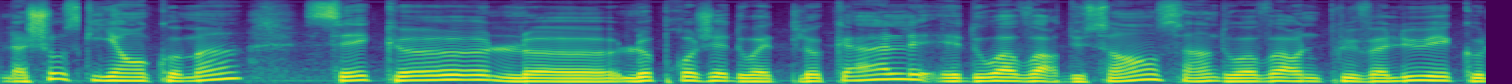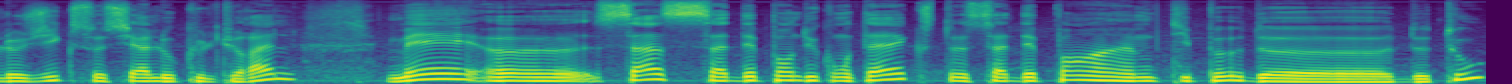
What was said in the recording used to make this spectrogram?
la chose qu'il y a en commun, c'est que le, projet doit être local et doit avoir du sens, hein, doit avoir une plus-value écologique, sociale ou culturelle. Mais euh, ça, ça dépend du contexte, ça dépend un petit peu de, de tout.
